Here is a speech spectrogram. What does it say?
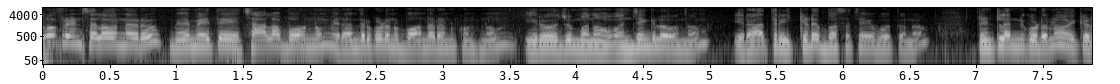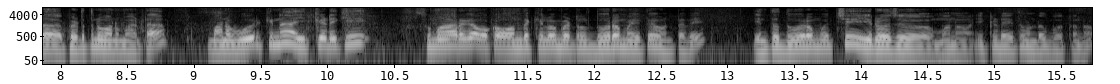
హలో ఫ్రెండ్స్ ఎలా ఉన్నారు? మేమైతే చాలా బాగున్నాం. మీరందరూ కూడా బాగున్నారు అనుకుంటున్నాం ఈరోజు మనం వంజంగిలో ఉన్నాం. ఈ రాత్రి ఇక్కడే బస చేయబోతున్నాం. టెంట్లన్నీ కూడాను ఇక్కడ పెడుతున్నాం అనమాట మన ఊరికిన ఇక్కడికి సుమారుగా ఒక వంద కిలోమీటర్ల దూరం అయితే ఉంటుంది. ఇంత దూరం వచ్చి ఈరోజు మనం ఇక్కడైతే ఉండబోతున్నాం.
